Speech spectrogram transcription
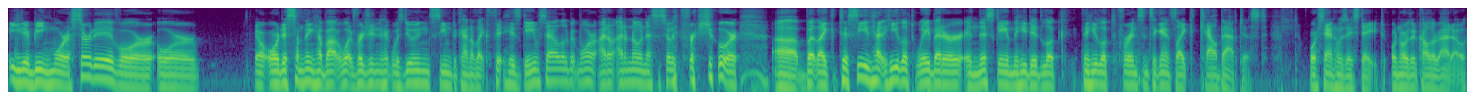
either being more assertive or or or just something about what Virginia Tech was doing seemed to kind of like fit his game style a little bit more. I don't I don't know necessarily for sure, uh, but like to see that he looked way better in this game than he did look than he looked, for instance, against like Cal Baptist or San Jose State or Northern Colorado.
